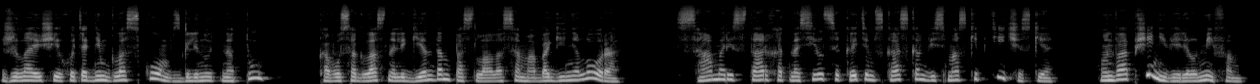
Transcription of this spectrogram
желающие хоть одним глазком взглянуть на ту, кого, согласно легендам, послала сама богиня Лора. Сам Аристарх относился к этим сказкам весьма скептически. Он вообще не верил мифам.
